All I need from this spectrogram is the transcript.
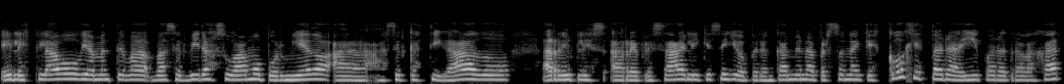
El esclavo obviamente va, va a servir a su amo por miedo a, ser castigado, a, repres, a represar y qué sé yo, pero en cambio una persona que escoge estar ahí para trabajar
